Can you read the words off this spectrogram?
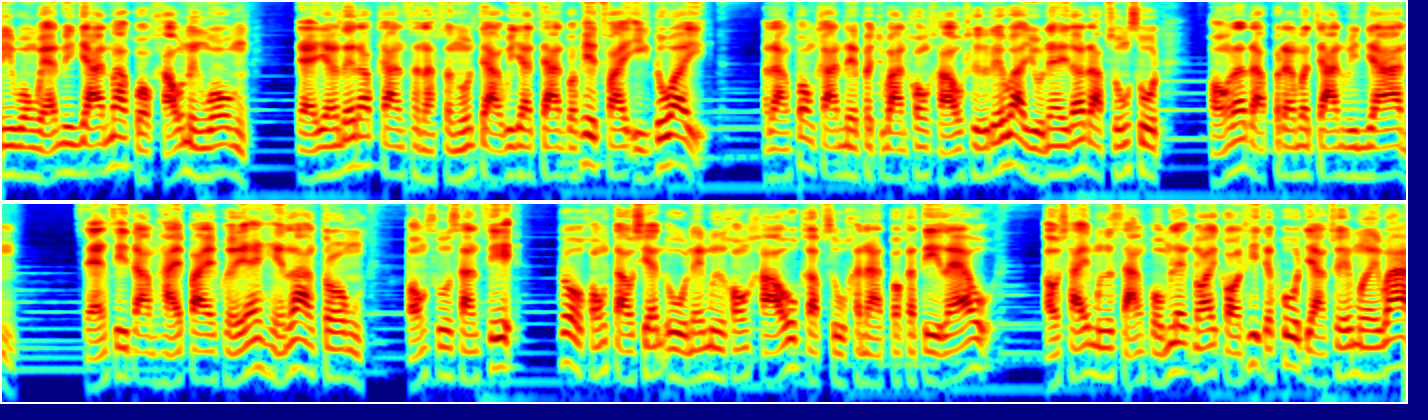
มีวงแหวนวิญญาณมากกว่าเขาหนึ่งวง แต่ยังได้รับการสนับสนุนจากวิญญาจารย์ประเภทไฟอีกด้วยพลังป้องกันในปัจจุบันของเขาถือได้ว่าอยู่ในระดับสูงสุด ของระดับปรมาจารย์วิญญาณ แสงสีดำหายไปเผยให้เห็นร่างตรง ของซูซานซิโรคของเต่าเชียนอูในมือของเขากลับสู่ขนาดปกติแล้ว เขาใช้มือสางผมเล็กน้อยก่อนที่จะพูดอย่างเฉยเมยว่า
